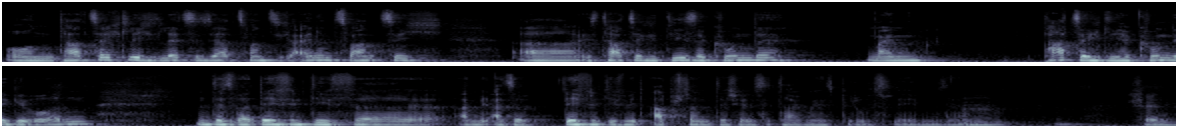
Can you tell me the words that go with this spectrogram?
Und tatsächlich, letztes Jahr 2021 äh, ist tatsächlich dieser Kunde mein tatsächlicher Kunde geworden. Und das war definitiv, äh, also definitiv mit Abstand der schönste Tag meines Berufslebens. Ja. Mhm. Schön.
